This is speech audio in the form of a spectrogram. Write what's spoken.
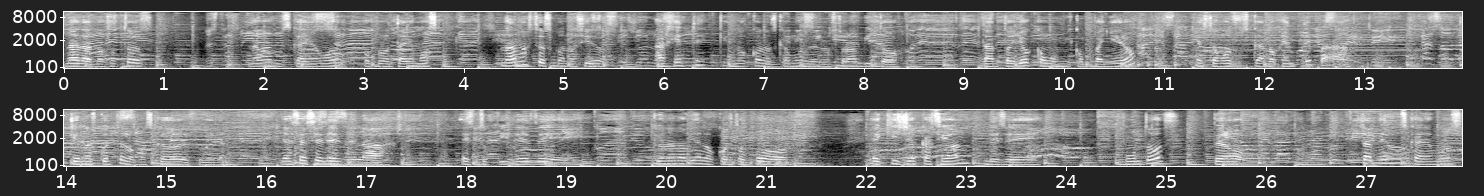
nada. Nosotros nada más buscaremos o preguntaremos a nuestros conocidos, a gente que no conozcamos de nuestro ámbito. Tanto yo como mi compañero estamos buscando gente para que nos cuente lo más claro de su vida. Ya se hace desde la estupidez de que una novia lo cortó por X ocasión, desde puntos, pero también buscaremos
